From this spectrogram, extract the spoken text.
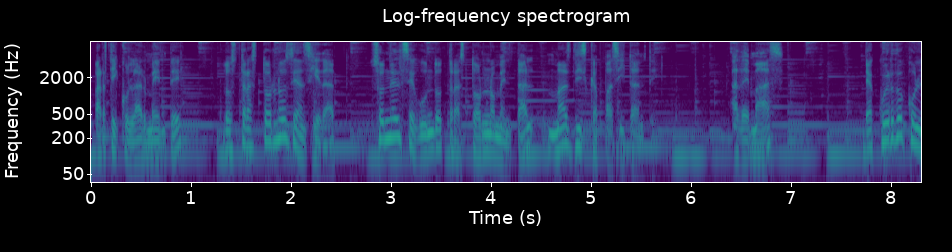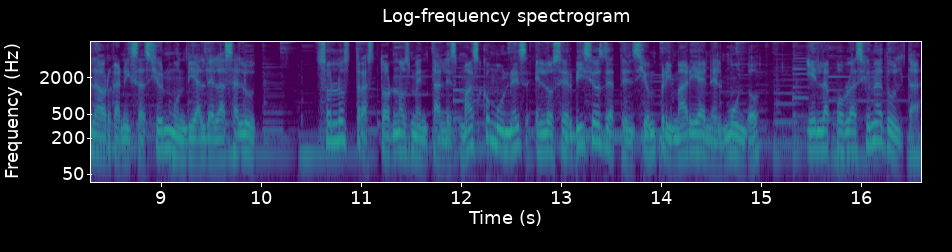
Particularmente, los trastornos de ansiedad son el segundo trastorno mental más discapacitante. Además, de acuerdo con la Organización Mundial de la Salud, son los trastornos mentales más comunes en los servicios de atención primaria en el mundo y en la población adulta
